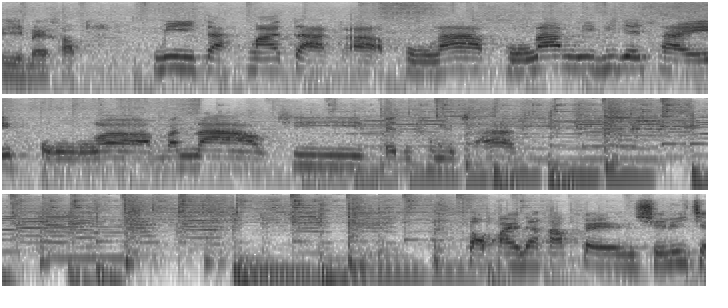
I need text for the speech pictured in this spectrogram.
มีไหมครับ มีจ้ะมาจากอ่าผงลาบผงลาบนี้พี่จะใช้ผงอ่ามะนาวที่เป็นธรรมชาติ ต่อไปนะครับเป็นชิลลี่แจ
